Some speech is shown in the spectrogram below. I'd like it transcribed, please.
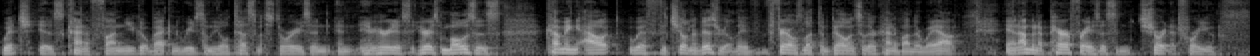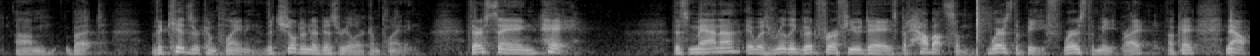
which is kind of fun. You go back and read some of the Old Testament stories, and, and here it is. Here is Moses coming out with the children of Israel. They've, Pharaoh's let them go, and so they're kind of on their way out. And I'm going to paraphrase this and shorten it for you. Um, but the kids are complaining. The children of Israel are complaining. They're saying, hey, this manna, it was really good for a few days, but how about some? Where's the beef? Where's the meat, right? Okay. Now,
